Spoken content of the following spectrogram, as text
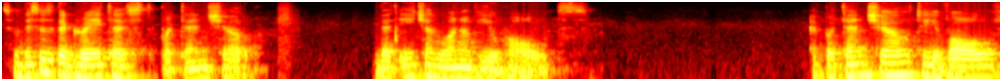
So, this is the greatest potential that each and one of you holds a potential to evolve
